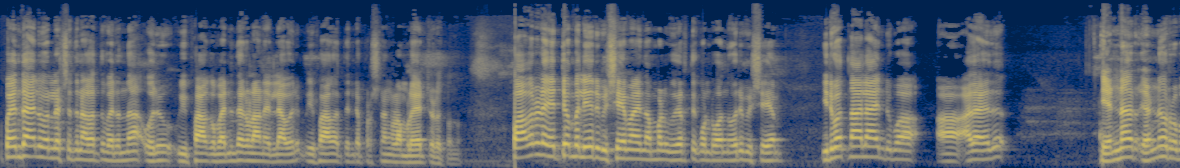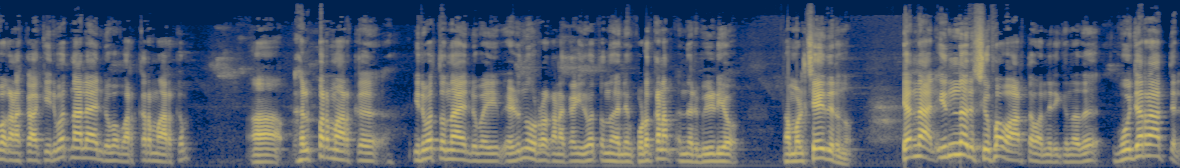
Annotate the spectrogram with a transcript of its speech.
അപ്പോൾ എന്തായാലും ഒരു ലക്ഷത്തിനകത്ത് വരുന്ന ഒരു വിഭാഗം വനിതകളാണ് എല്ലാവരും. വിഭാഗത്തിന്റെ പ്രശ്നങ്ങൾ നമ്മൾ ഏറ്റെടുക്കുന്നു. അപ്പോൾ അവരുടെ ഏറ്റവും വലിയൊരു വിഷയമായി നമ്മൾ ഉയർത്തിക്കൊണ്ടുവന്ന ഒരു വിഷയം ഇരുപത്തിനാലായിരം രൂപ അതായത് എണ്ണൂറ് എണ്ണൂറ് രൂപ കണക്കാക്കി ഇരുപത്തിനാലായിരം രൂപ വർക്കർമാർക്കും ഹെൽപ്പർമാർക്ക് ഇരുപത്തൊന്നായിരം രൂപയും എഴുന്നൂറ് രൂപ കണക്ക് ഇരുപത്തൊന്നായിരം കൊടുക്കണം എന്നൊരു വീഡിയോ നമ്മൾ ചെയ്തിരുന്നു. എന്നാൽ ഇന്നൊരു ശുഭവാർത്ത വന്നിരിക്കുന്നത് ഗുജറാത്തിൽ.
